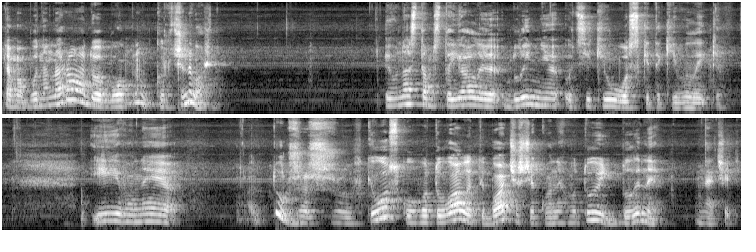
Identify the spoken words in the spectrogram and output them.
там або на нараду, або, ну, коротше, неважно. І у нас там стояли блинні оці кіоски такі великі. І вони тут же ж в кіоску готували, ти бачиш, як вони готують блини. Значить,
